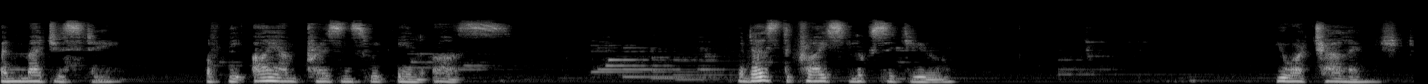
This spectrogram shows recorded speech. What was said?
and majesty of the I am presence within us. And as the Christ looks at you, you are challenged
